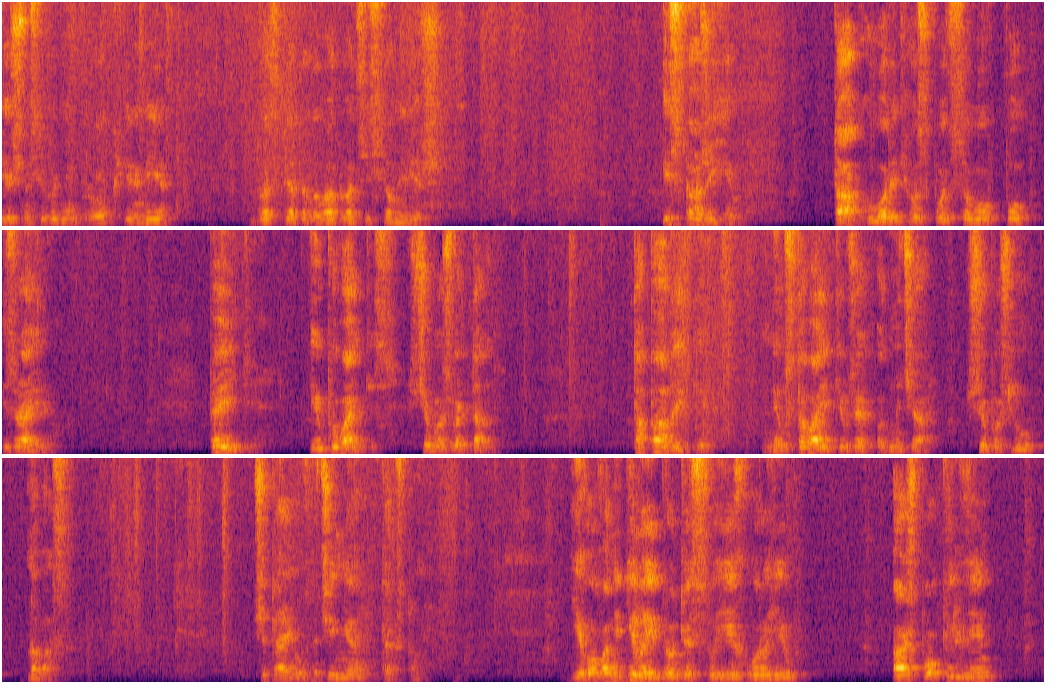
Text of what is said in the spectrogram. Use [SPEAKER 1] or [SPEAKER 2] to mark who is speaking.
[SPEAKER 1] Вірш на сьогодні пророк Єремія, 25 глава, 27 вірш. І скаже їм, так говорить Господь Савов по Ізраїлю. Пийте і впивайтесь, щоб аж. Та падайте, не вставайте вже од меча, що пошлю на вас. Читаємо значення тексту. Єгова не ділає проти своїх ворогів, аж поки він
